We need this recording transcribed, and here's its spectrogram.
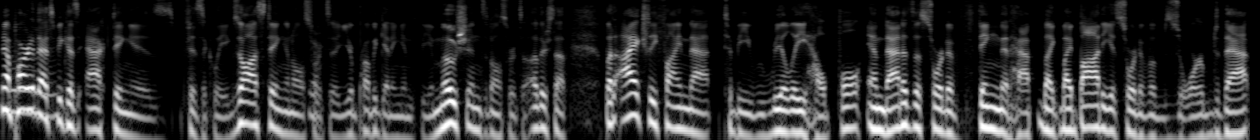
Now, part of that's mm-hmm. because acting is physically exhausting and all sorts of you're probably getting into the emotions and all sorts of other stuff. But I actually find that to be really helpful and that is a sort of thing that happened like my body has sort of absorbed that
